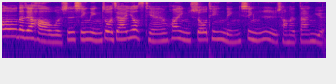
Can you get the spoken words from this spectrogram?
Hello，大家好，我是心灵作家柚子甜，欢迎收听灵性日常的单元。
